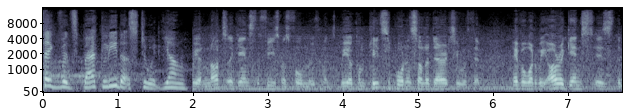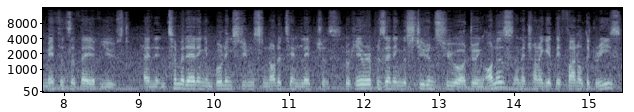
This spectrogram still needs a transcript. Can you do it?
Take Wits Back leader Stuart Young. We are not against the Fees Must Fall movement. We are complete support and solidarity with them. However, what we are against is the methods that they have used and intimidating and bullying students to not attend lectures. We're here representing the students who are doing honours and they're trying to get their final degrees,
